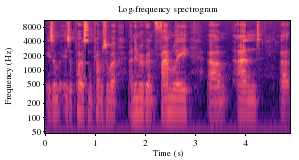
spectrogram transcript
is a, is a person comes from a, an immigrant family. Um, and uh,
